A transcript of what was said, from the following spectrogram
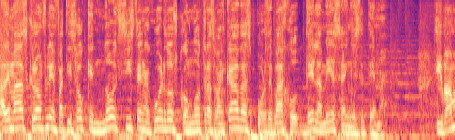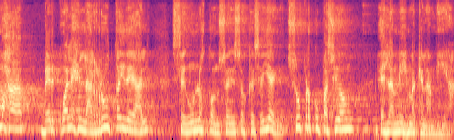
Además, Cronfle enfatizó que no existen acuerdos con otras bancadas por debajo de la mesa en este tema. Y vamos a ver cuál es la ruta ideal según los consensos que se lleguen. Su preocupación es la misma que la mía.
